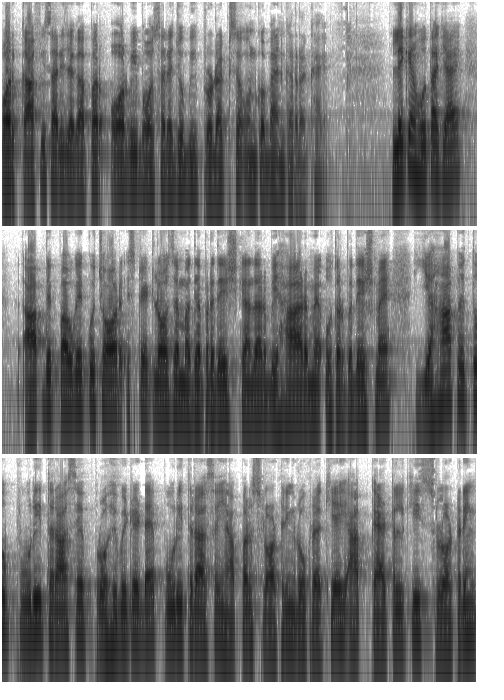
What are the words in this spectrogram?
और काफ़ी सारी जगह पर और भी बहुत सारे जो भी प्रोडक्ट्स हैं, उनको बैन कर रखा है। लेकिन होता क्या है, आप देख पाओगे कुछ और स्टेट लॉज है, मध्य प्रदेश के अंदर, बिहार में, उत्तर प्रदेश में, यहाँ पे तो पूरी तरह से प्रोहिबिटेड है, पूरी तरह से यहाँ पर स्लॉटरिंग रोक रखी है, आप कैटल की स्लॉटरिंग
